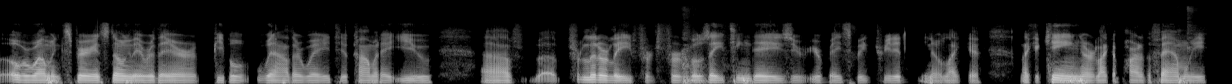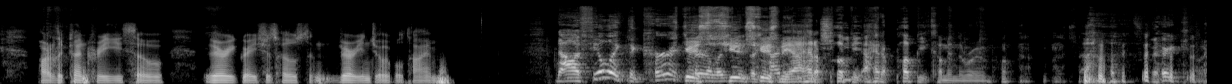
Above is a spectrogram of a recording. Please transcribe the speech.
overwhelming experience knowing they were there. People went out of their way to accommodate you. Uh, uh, for literally for, for those 18 days, you're, you're basically treated you know like a like a king or like a part of the family, part of the country. So very gracious host and very enjoyable time. Now I feel like the current excuse, excuse, excuse me. I had a cheated. puppy. I had a puppy come in the room. very good.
